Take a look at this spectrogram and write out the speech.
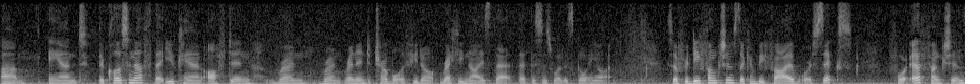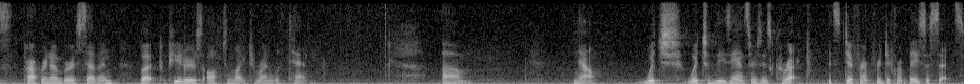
Um, and they're close enough that you can often run, run, run into trouble if you don't recognize that, that this is what is going on. So for D functions, there can be five or six. For F functions, the proper number is seven, but computers often like to run with 10. Um, now, which, which of these answers is correct? It's different for different basis sets.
